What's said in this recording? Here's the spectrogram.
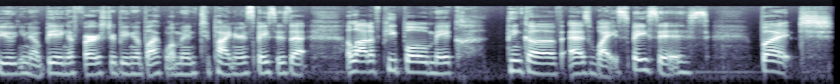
to you know being a first or being a black woman to pioneer in spaces that a lot of people may c- think of as white spaces but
